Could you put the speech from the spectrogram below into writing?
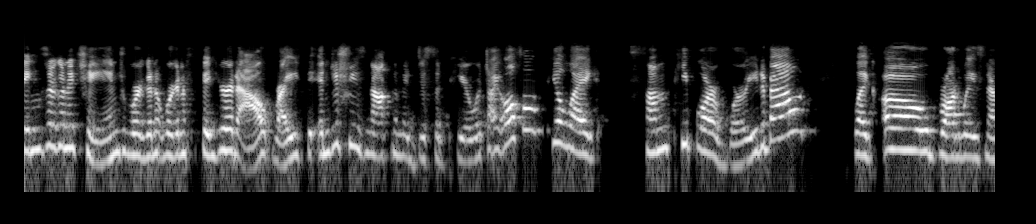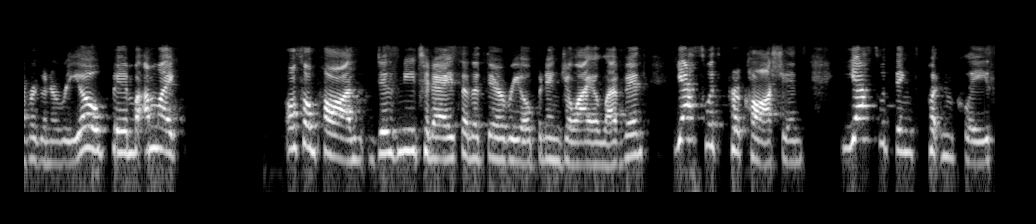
Things are going to change. We're gonna we're gonna figure it out, right? The industry is not going to disappear, which I also feel like some people are worried about like, oh, Broadway's never going to reopen. But I'm like, also pause. Disney today said that they're reopening July 11th. Yes, with precautions. Yes, with things put in place.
